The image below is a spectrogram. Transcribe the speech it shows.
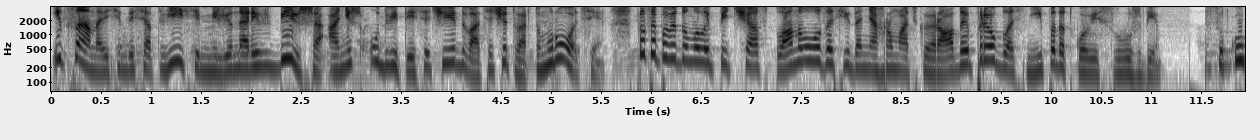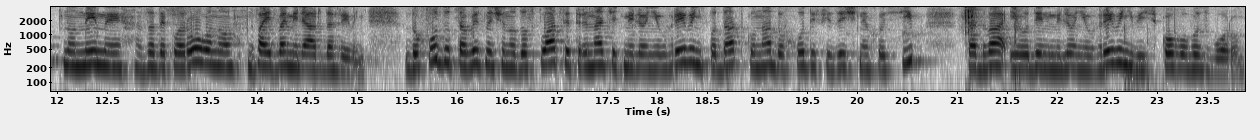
І це на 88 мільйонерів більше, аніж у 2024 році. Про це повідомили під час планового засідання громадської ради при обласній податковій службі. Сукупно ними задекларовано 2,2 мільярда гривень. Доходу та визначено до сплати 13 мільйонів гривень податку на доходи фізичних осіб та 2,1 мільйонів гривень військового збору.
